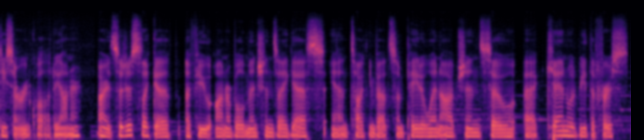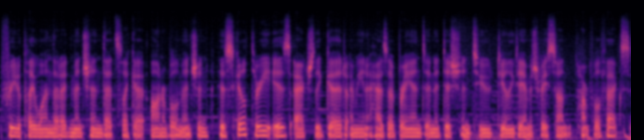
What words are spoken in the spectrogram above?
decent rune quality on her. All right, so just like a, a few honorable mentions, I guess, and talking about some pay to win options. So uh, Ken would be the first free to play one that I'd mentioned. That's like an honorable mention. His skill three is actually good. I mean, it has a brand in addition to dealing damage based on harmful effects.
